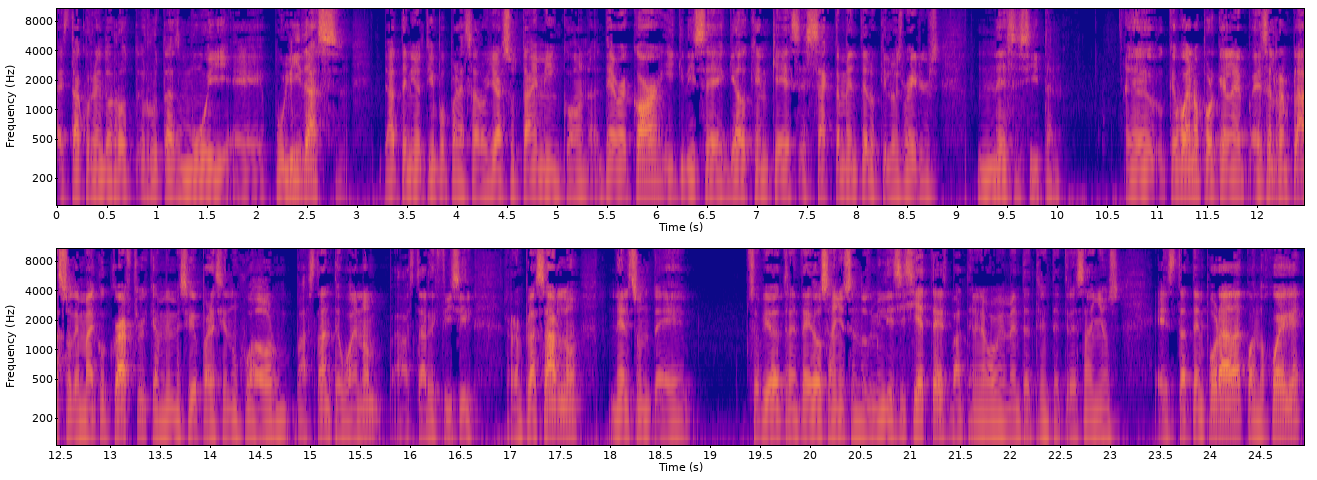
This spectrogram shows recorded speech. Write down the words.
está corriendo rutas muy pulidas. Ha tenido tiempo para desarrollar su timing con Derek Carr y dice Gelkin que es exactamente lo que los Raiders necesitan. Eh, qué bueno porque es el reemplazo de Michael Crafter, que a mí me sigue pareciendo un jugador bastante bueno. Va a estar difícil reemplazarlo. Nelson se vio de 32 años en 2017. Va a tener obviamente 33 años esta temporada cuando juegue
